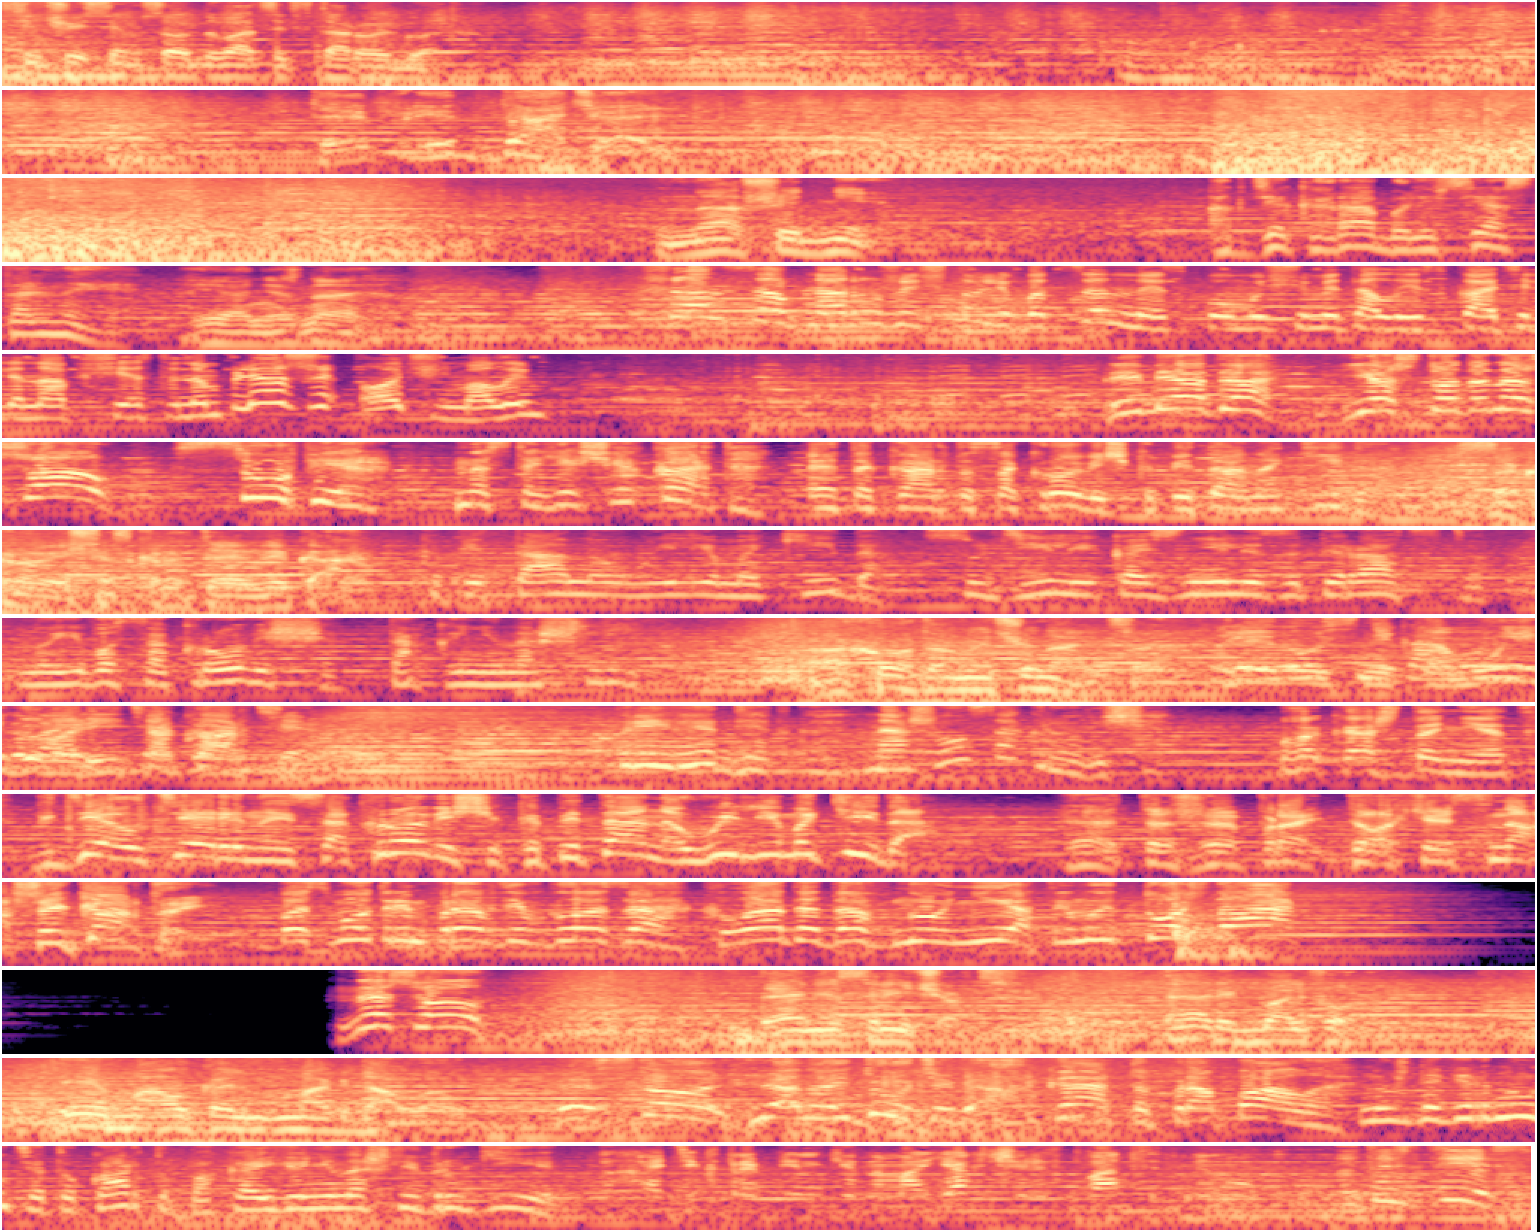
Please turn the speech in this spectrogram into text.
1722 год. Ты предатель! Наши дни. А где корабль и все остальные? Я не знаю. Шансы обнаружить что-либо ценное с помощью металлоискателя на общественном пляже очень малы. Ребята, я что-то нашел! Супер! Настоящая карта! Это карта сокровищ капитана Кида. Сокровище, скрытое в веках. Капитана Уильяма Кида судили и казнили за пиратство, но его сокровища так и не нашли. Охота начинается. Клянусь никому не говорить о карте. Привет, детка. Нашел сокровище? Пока что нет. Где утерянные сокровища капитана Уильяма Кида? Это же пройдохи с нашей картой! Посмотрим правде в глаза. Клада давно нет, и мы точно... Нашел! Деннис Ричардс, Эрик Бальфур и Малкольм Макдауэлл. Пистоль, я найду тебя! Карта пропала. Нужно вернуть эту карту, пока ее не нашли другие. Выходи к тропинке на маяк через 20 минут. Это здесь.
